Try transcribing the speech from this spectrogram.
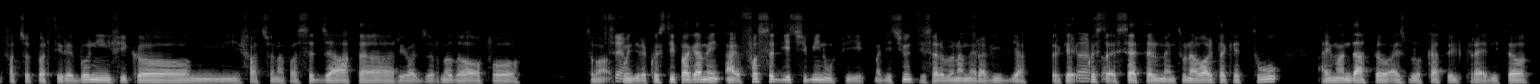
faccio partire il bonifico, mi faccio una passeggiata, arriva il giorno dopo. Insomma, Sì. come dire, questi pagamen ah, fosse 10 minuti, ma 10 minuti sarebbe una meraviglia, perché questo Certo. è settlement. Una volta che tu hai mandato hai sbloccato il credito,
